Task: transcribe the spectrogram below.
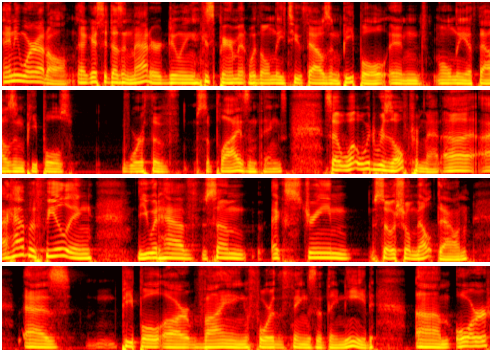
anywhere at all. I guess it doesn't matter doing an experiment with only 2,000 people and only a thousand people's worth of supplies and things. So, what would result from that? Uh, I have a feeling you would have some extreme social meltdown as people are vying for the things that they need, um, or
